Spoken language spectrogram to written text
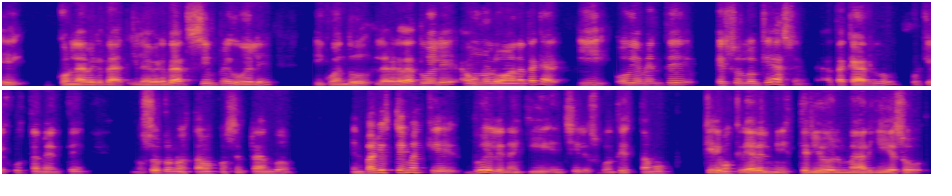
eh, con la verdad, y la verdad siempre duele, y cuando la verdad duele, a uno lo van a atacar. Y obviamente eso es lo que hacen, atacarlo, porque justamente nosotros nos estamos concentrando en varios temas que duelen aquí en Chile. Suponte estamos, queremos crear el Ministerio del Mar y eso,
